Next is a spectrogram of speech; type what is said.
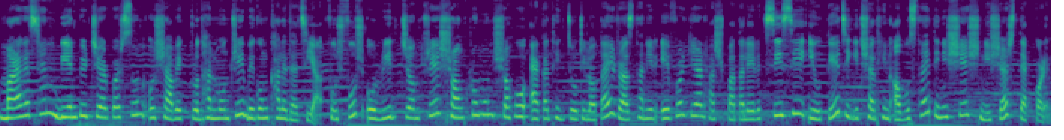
মারা গেছেন বিএনপির চেয়ারপারসন ও সাবেক প্রধানমন্ত্রী বেগম খালেদা জিয়া। ফুসফুস ও হৃদযন্ত্রে সংক্রমণ সহ একাধিক জটিলতায় রাজধানীর এভার কেয়ার হাসপাতালের সিসিইউতে চিকিৎসাধীন অবস্থায় তিনি শেষ নিঃশ্বাস ত্যাগ করেন।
